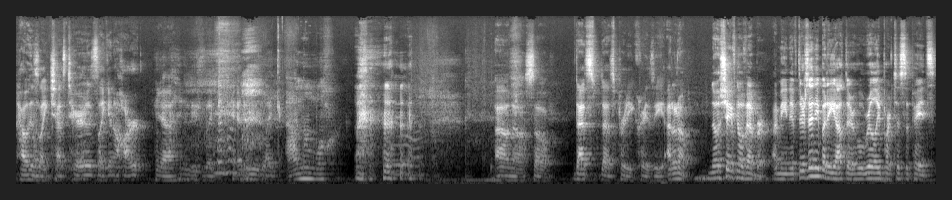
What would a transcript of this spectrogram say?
How his like chest hair is like in a heart. Yeah, and he's like hairy, like animal. I don't know. So that's that's pretty crazy. I don't know. No shave November. I mean, if there's anybody out there who really participates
